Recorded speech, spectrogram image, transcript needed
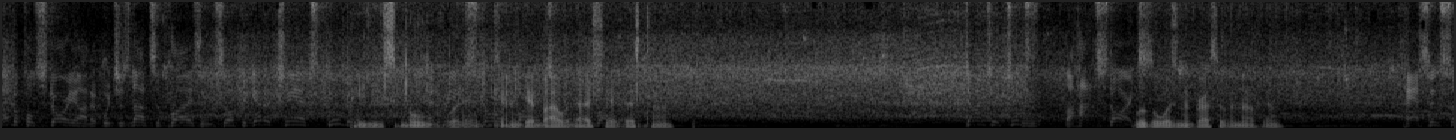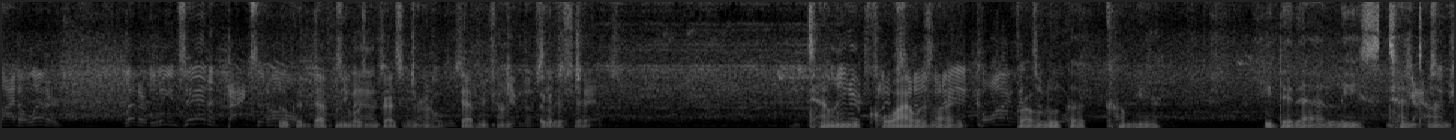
Wonderful story on it, which is not surprising. So if you get a chance, Google PG smooth with it. Couldn't get by with that shit this time. Luka wasn't aggressive enough, yeah. Pass inside to Leonard. Leonard leans in and banks it home. Luka definitely wasn't aggressive enough. Definitely trying. To look at this shit. I'm telling you, Kawhi was like, bro, Luka, come here. He did that at least 10 times.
